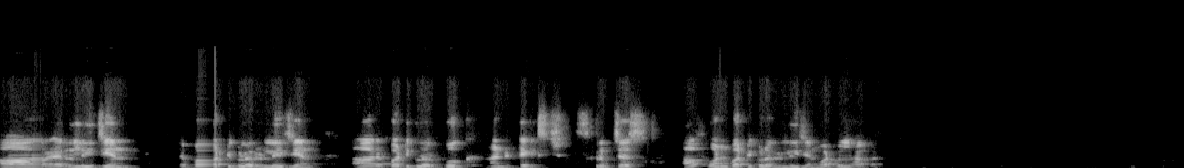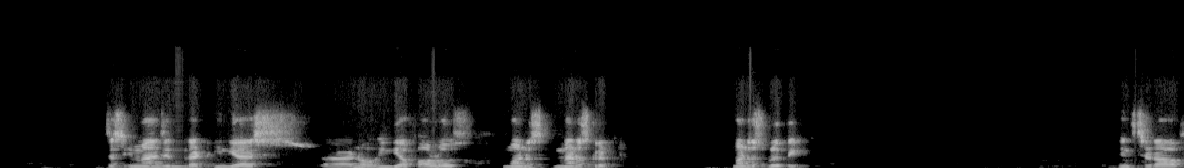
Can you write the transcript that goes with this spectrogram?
or a religion, a particular religion or a particular book and text scriptures of one particular religion? What will happen? Just imagine that India's, uh, no, India follows manus- manuscript, Manusmriti instead of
